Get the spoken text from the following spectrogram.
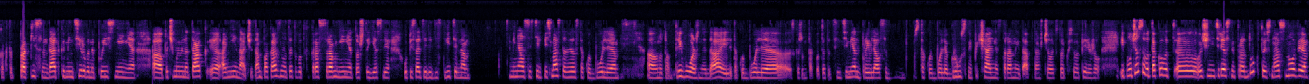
как-то прописан, да, откомментированы пояснения, э, почему именно так, э, а не иначе. Там показано вот это вот как раз сравнение, то, что если у писателя действительно менялся стиль письма, становился такой более, а, ну, там, тревожный, да, или такой более, скажем так, вот этот сентимент проявлялся с такой более грустной, печальной стороны, да, потому что человек столько всего пережил. И получился вот такой вот э, очень интересный продукт, то есть на основе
